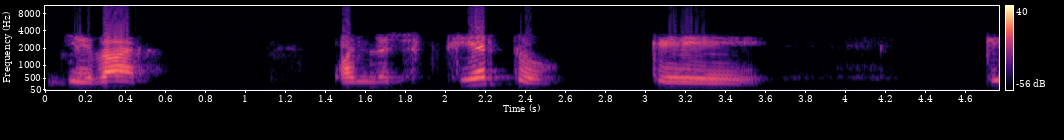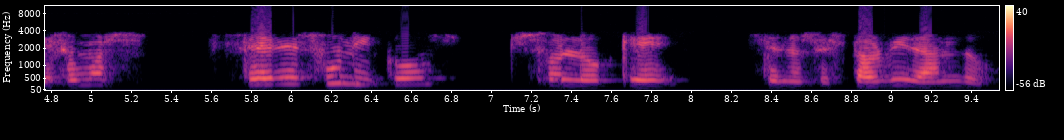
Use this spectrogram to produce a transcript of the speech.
llevar cuando es cierto que, que somos seres únicos, solo que se nos está olvidando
